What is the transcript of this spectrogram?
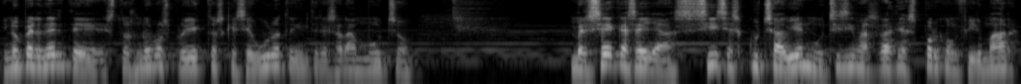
y no perderte estos nuevos proyectos que seguro te interesarán mucho. Merced Casellas, si se escucha bien, muchísimas gracias por confirmar.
